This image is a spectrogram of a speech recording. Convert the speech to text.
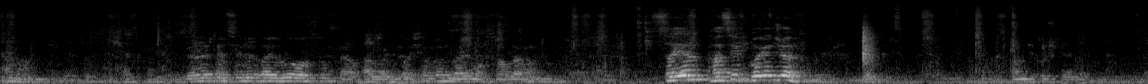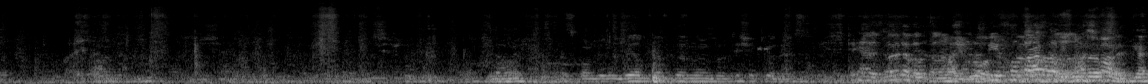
Tamam. Tesliminiz hayırlı olsun. Allah başarılarınız hayırlı olsun. Allah'a emanet olun. Sayın Hasip Koyuncu. Teşekkür ederiz. Evet böyle bakalım. Şimdi bir fotoğraf alalım. Gel.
